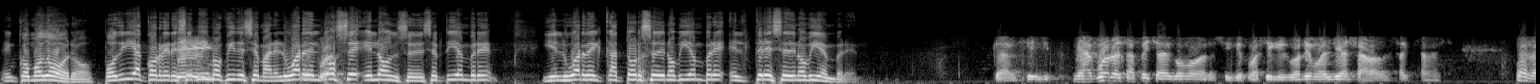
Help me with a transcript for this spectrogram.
En Comodoro. Podría correr ese mismo fin de semana, en lugar De del acuerdo. 12, el 11 de septiembre, y en lugar del 14 de noviembre, el 13 de noviembre. Claro, sí, me acuerdo de esa fecha de Comodoro, sí que fue así que corrimos el día sábado, exactamente. Bueno,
